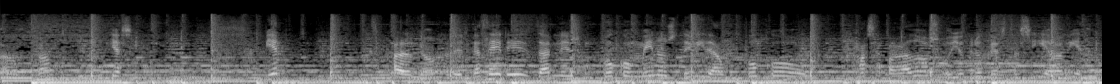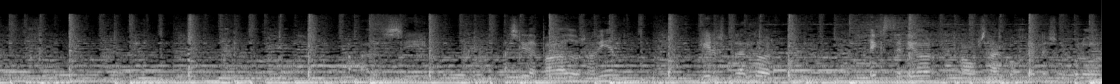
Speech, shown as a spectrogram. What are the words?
pam pam y así. Bien. Ahora lo que vamos a tener que hacer es darles un poco menos de vida un poco más apagados o yo creo que hasta así ya va bien apagados va bien y resplandor exterior vamos a cogerles un color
